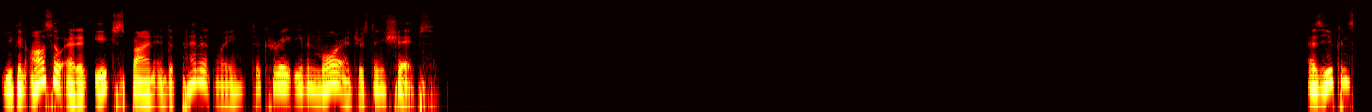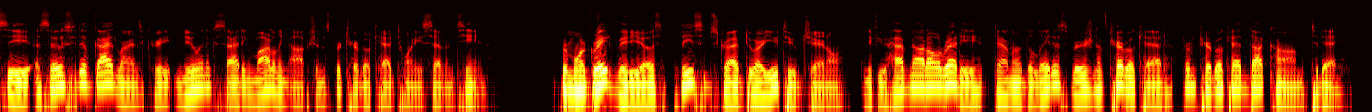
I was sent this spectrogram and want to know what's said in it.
You can also edit each spline independently to create even more interesting shapes. As you can see, associative guidelines create new and exciting modeling options for TurboCAD 2017. For more great videos, please subscribe to our YouTube channel, and if you have not already, download the latest version of TurboCAD from turbocad.com today.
